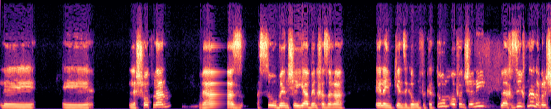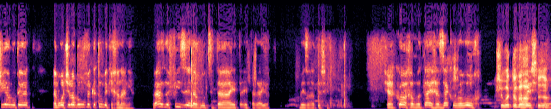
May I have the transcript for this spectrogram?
ל, אה, לשוטנן, ואז אסור בין שהייה, בין חזרה, אלא אם כן זה גרוף וכתום. אופן שני, להחזיר תנן, אבל שהייה מותרת, למרות שלא גרוף וכתום וכחנניה. ואז לפי זה לרוץ את, ה, את, את הראיות, בעזרת השם. יישר כוח, אבותיי, חזק וברוך. שבוע טוב הרב, תודה.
